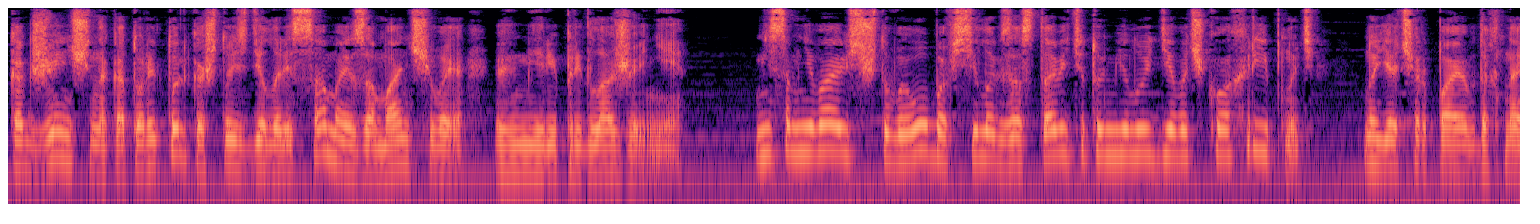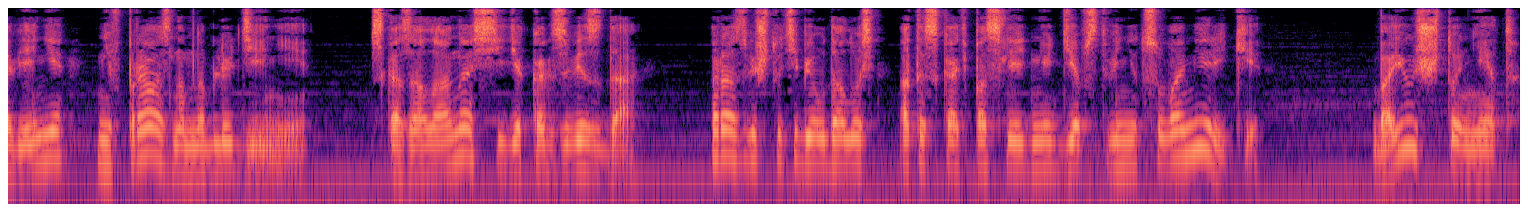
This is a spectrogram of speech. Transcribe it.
как женщина, которой только что сделали самое заманчивое в мире предложение – не сомневаюсь, что вы оба в силах заставить эту милую девочку охрипнуть, но я черпаю вдохновение не в праздном наблюдении», — сказала она, сидя как звезда. «Разве что тебе удалось отыскать последнюю девственницу в Америке?» «Боюсь, что нет»,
